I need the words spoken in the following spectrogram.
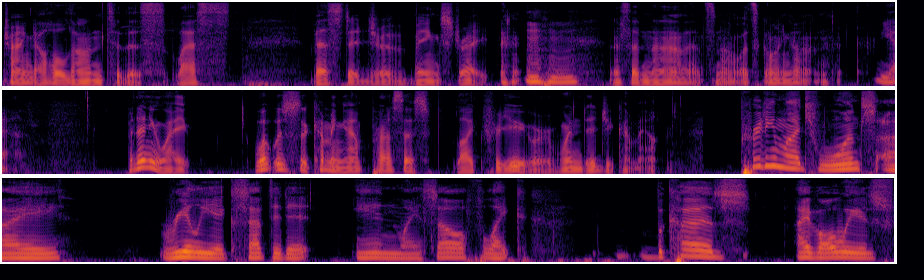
trying to hold on to this last vestige of being straight." Mm-hmm. I said, "No, that's not what's going on." Yeah. But anyway, what was the coming out process like for you, or when did you come out? Pretty much once I really accepted it in myself, like, because I've always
